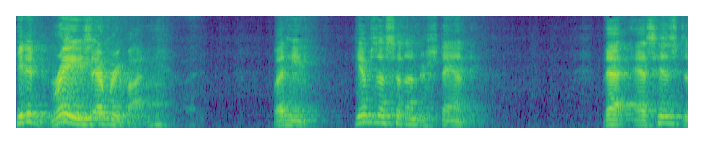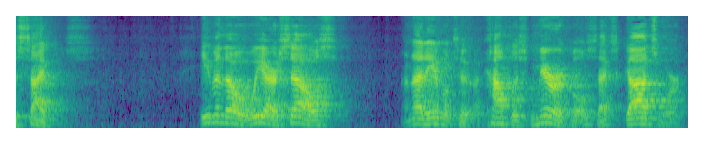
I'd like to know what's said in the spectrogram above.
he didn't raise everybody, but he gives us an understanding that as his disciples, even though we ourselves are not able to accomplish miracles, that's God's work,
